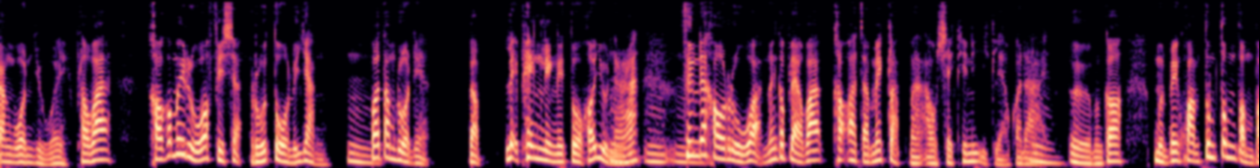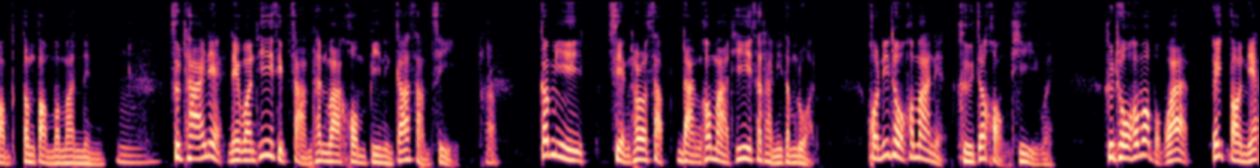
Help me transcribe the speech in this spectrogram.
กังวลอยู่เว้ยเพราะว่าเขาก็ไม่รู้ว่าฟิชอะรู้ตัวหรือยังอืมว่าตำรวจเนี่ยแบบ เละเพ่งเล็งในตัวเขาอยู่นะอืมอืมซึ่งถ้าเขารู้อะนั่นก็แปลว่าเขาอาจจะไม่กลับมาเอาเช็คที่นี่อีกแล้วก็ได้อืมเออ มันก็เหมือนเป็นความตุ้มตุ้มๆต่อมๆต่อมต่อมๆประมาณหนึ่งอืมสุดท้ายเนี่ยในวันที่ 13ธันวาคมปี 1934ครับก็มีเสียงโทรศัพท์ดังเข้ามาที่สถานีตำรวจ คนที่โทรเข้ามาเนี่ยคือเจ้าของที่เว้ยคือโทรเข้ามาบอกว่าเอ้ยตอนเนี้ย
